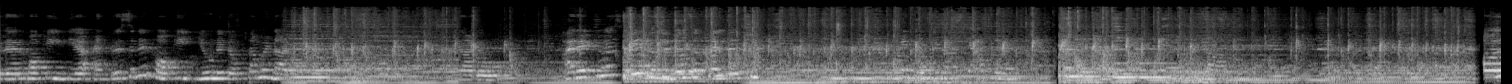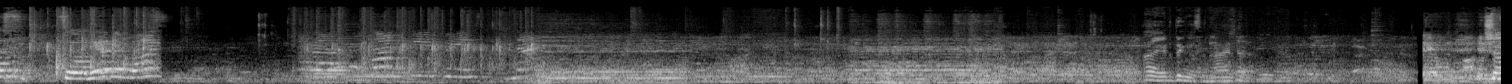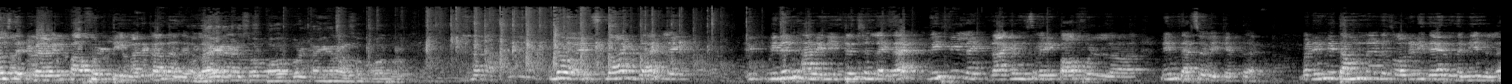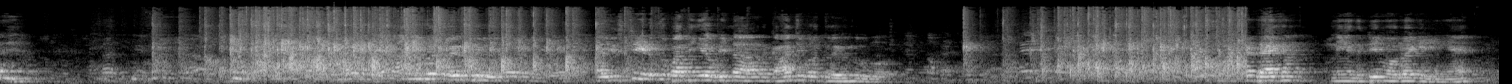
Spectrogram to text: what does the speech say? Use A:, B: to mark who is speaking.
A: Treasurer Hockey India and President Hockey Unit of Tamil Nadu. I request Mr. Joseph Selvan to captain. So here the
B: ஆ எடுத்துங்க sir நான் எடுத்துக்கிறேன்.
C: It shows that we're a very powerful team. அதுக்காக தான் அந்த
D: Lion also powerful, tiger also powerful.
C: No, it's not that. Like, if we didn't have any intention like that. We feel like Dragon is a very powerful uh, name. That's why we kept that. But anyway, Tamil Nadu is already there in the name,
D: இருந்து அது history எடுத்து பாத்தீங்க அப்படின்னா அது காஞ்சிபுரத்துல இருந்து உருவம்
E: dragon நீங்க இந்த டீம் உருவாக்கிருக்கீங்க.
